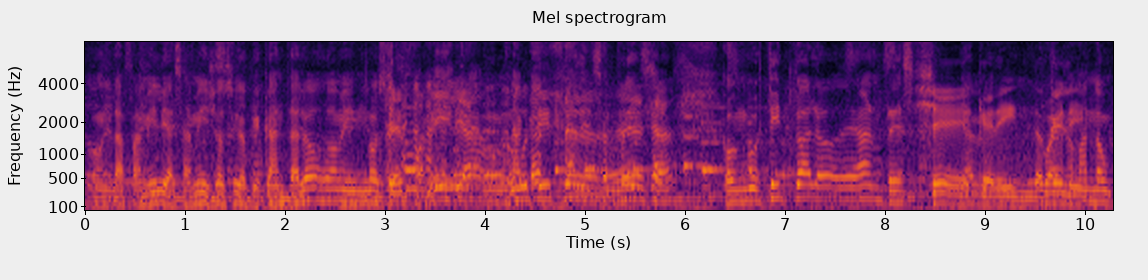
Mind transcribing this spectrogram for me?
con la familia, es a mí. Yo soy el que canta los domingos En familia, una caja de sorpresa, con gustito a lo de antes. Sí, qué lindo, qué bueno, lindo. mando un,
